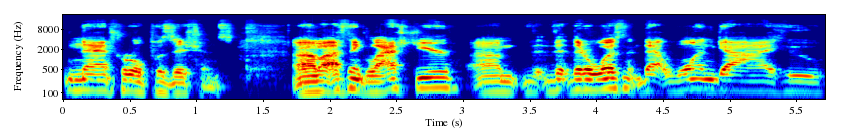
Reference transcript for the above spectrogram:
natural positions. Um, I think last year um, th- there wasn't that one guy who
